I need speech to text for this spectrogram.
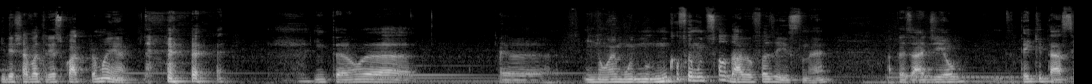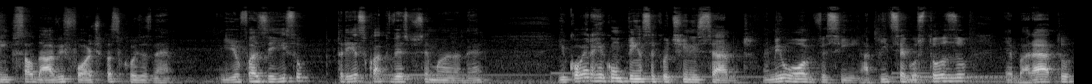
e deixava três, quatro para amanhã. então, uh, uh, não é muito, nunca foi muito saudável fazer isso, né? Apesar de eu ter que estar sempre saudável e forte para as coisas, né? E eu fazia isso três, quatro vezes por semana, né? E qual era a recompensa que eu tinha nesse hábito? É meio óbvio, assim, a pizza é gostoso, é barato,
